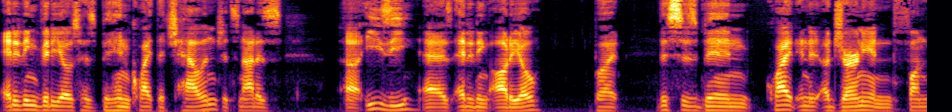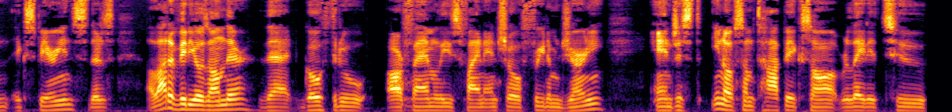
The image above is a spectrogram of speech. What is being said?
Editing videos has been quite the challenge. It's not as uh, easy as editing audio, but this has been quite a journey and fun experience. There's a lot of videos on there that go through our family's financial freedom journey and just, you know, some topics all related to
